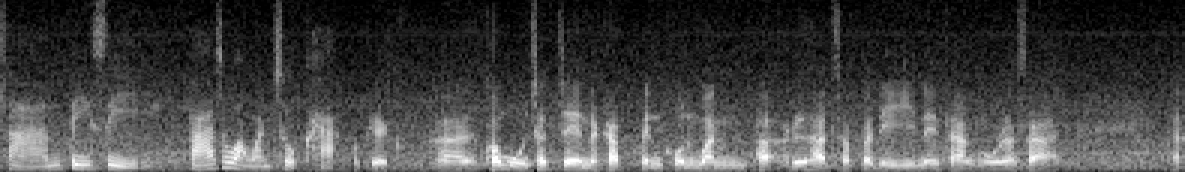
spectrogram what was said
2533ตีสี่ฟ้าสว่างวันศุกร์ค่ะ โอเคอ่าข้อมูลชัดเจนนะครับ เป็นคนวันพระฤหัสบดีในทางโหราศาสตร์อ่า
